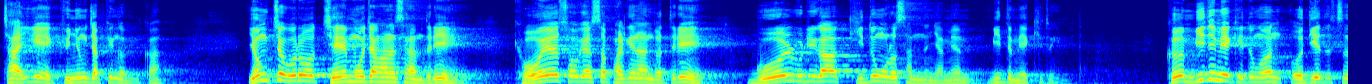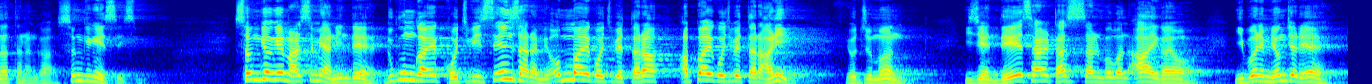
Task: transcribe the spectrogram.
자 이게 균형 잡힌 겁니까? 영적으로 재무장하는 사람들이 교회 속에서 발견하는 것들이 뭘 우리가 기둥으로 삼느냐면 믿음의 기둥입니다. 그 믿음의 기둥은 어디에서 나타난가? 성경에 써 있습니다. 성경의 말씀이 아닌데 누군가의 고집이 센 사람이 엄마의 고집에 따라 아빠의 고집에 따라 아니 요즘은 이제 4살, 5살 먹은 아이가요 이번에 명절에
